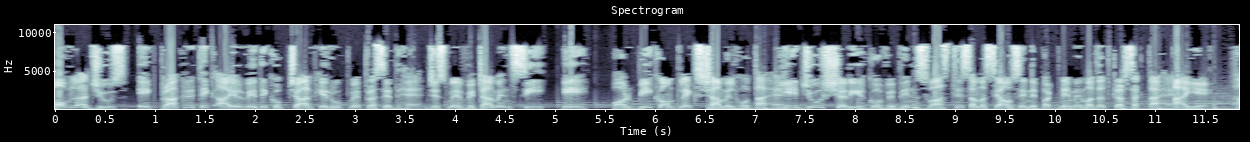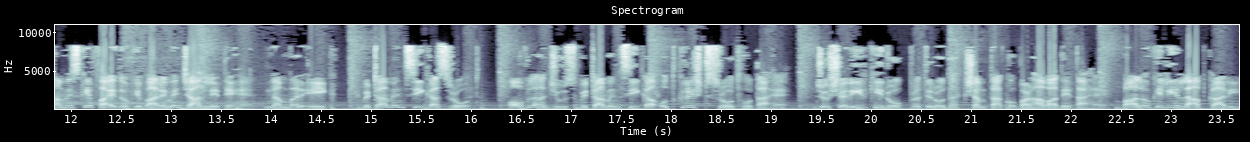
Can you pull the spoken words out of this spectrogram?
ओवला जूस एक प्राकृतिक आयुर्वेदिक उपचार के रूप में प्रसिद्ध है, जिसमें विटामिन सी ए और बी कॉम्प्लेक्स शामिल होता है। ये जूस शरीर को विभिन्न स्वास्थ्य समस्याओं से निपटने में मदद कर सकता है। आइए, हम इसके फायदों के बारे में जान लेते हैं। नंबर एक, विटामिन सी का स्रोत। ओवला जूस विटामिन सी का उत्कृष्ट स्रोत होता है, जो शरीर की रोग प्रतिरोधक क्षमता को बढ़ावा देता है। बालों के लिए लाभकारी।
